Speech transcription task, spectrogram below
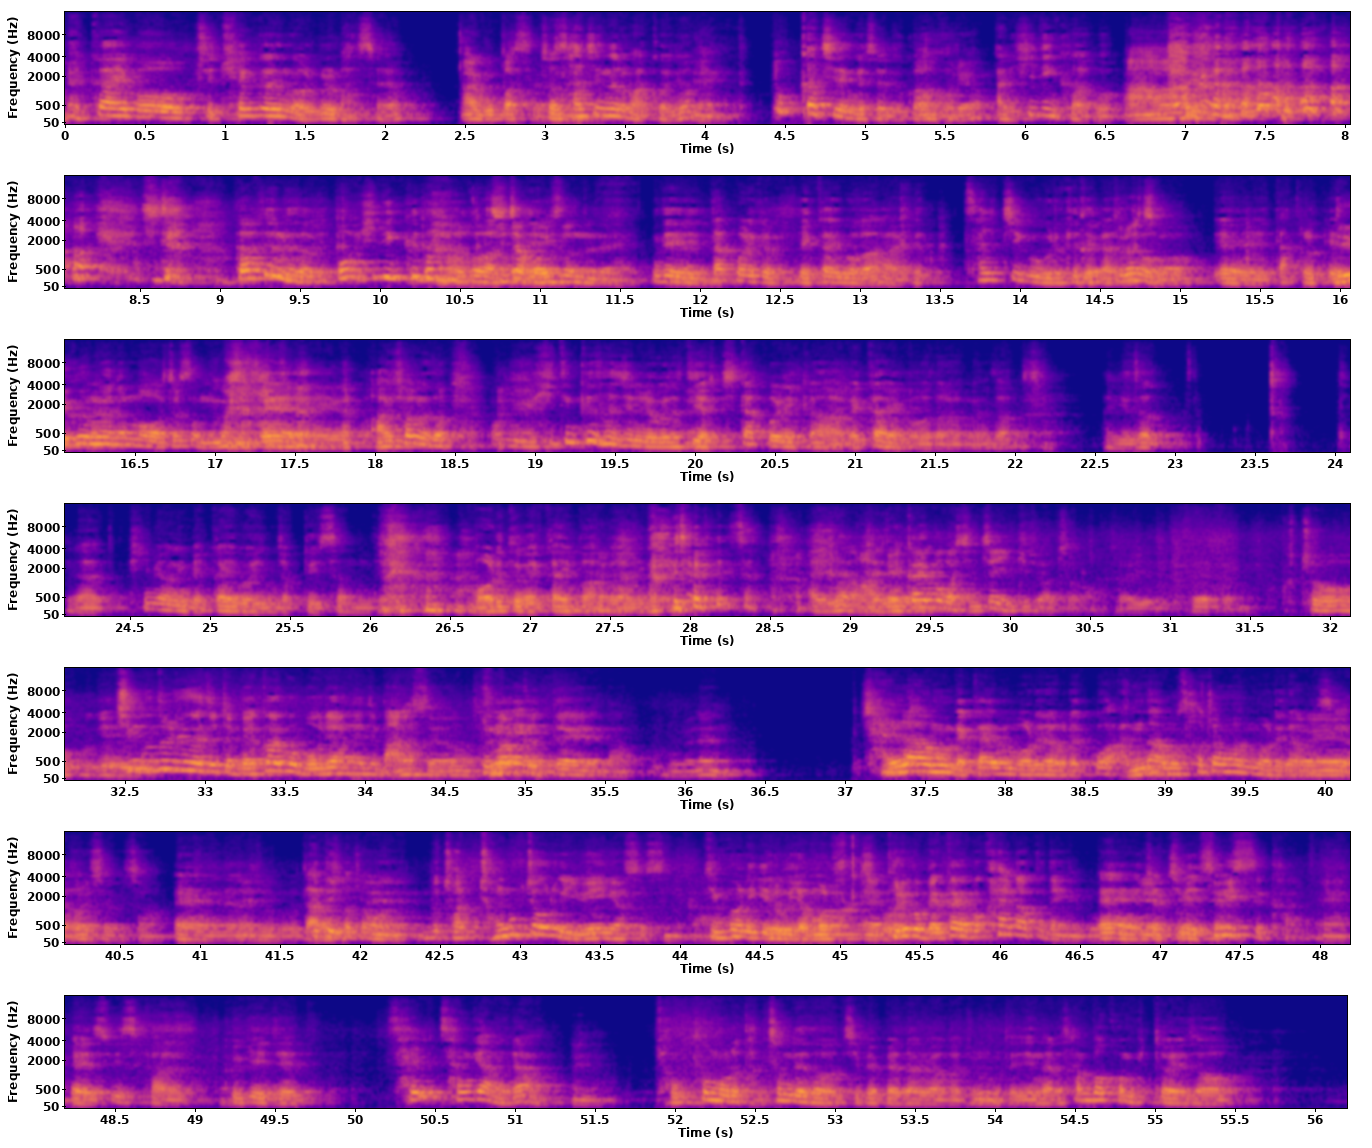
맥가이버 혹시 최근 얼굴 봤어요? 아 못 봤어요. 전 사진으로 봤거든요. 네. 똑같이 생겼어요, 누가. 아, 그래요? 아니, 히딩크하고. 아 진짜 깜짝 놀라서, 어, 히딩크다 하고. 진짜 왔더니. 멋있었는데. 근데 딱 보니까 맥가이버가 이렇게 살찌고 그렇게 그- 돼가지고. 그렇죠. 예, 딱 그렇게. 늙으면은 뭐 어쩔 수 없는 거잖아요. 예, 예. 아, 처음에도, 어, 이 히딩크 사진을 여기서 띄었지 딱 보니까 맥가이버더라고요. 그래서, 아, 그래서 제가 필명이 맥가이버인 적도 있었는데, 머리도 맥가이버 하고 다니고, 그래서. 아, 아, 맥가이버가 진짜 인기 좋았죠. 저희 그랬던 그쵸, 그게. 친구들 중에서 진짜 맥가이버 머리 하는 애들 많았어요. 중학교 때 막 보면은. 잘 나오면 맥가이버 머리라고 그랬고, 안 나오면 서정원 머리라고 예, 했어요. 그렇죠, 그렇죠. 예, 그래가지고, 네. 나도 서정원. 예, 뭐 전, 전국적으로 유행이었었으니까. 뒷머리 기르고 옆머리 확 예, 치고. 그리고 맥가이버 칼 갖고 다니고. 네, 저 예, 집에 그 있어요. 스위스 칼. 예. 네, 스위스 칼. 그게 이제 살, 산게 아니라 예. 경품으로 당첨돼서 집에 배달이 와가지고 음. 옛날에 삼버 컴퓨터에서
